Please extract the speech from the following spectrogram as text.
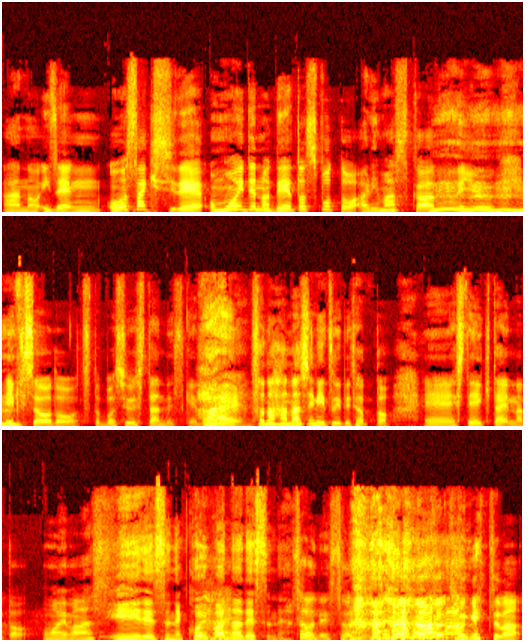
あの以前大崎市で思い出のデートスポットはありますかっていうエピソードをちょっと募集したんですけど、はい。その話についてちょっと、えーしていきたいなと思います。いいですね、恋バナですね。そうですそうです。今月は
